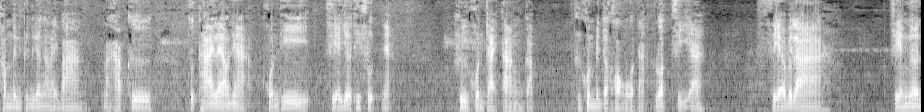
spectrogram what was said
คำนึงถึงเรื่องอะไรบ้างนะครับ คือสุดท้ายแล้วเนี่ย คนที่เสียเยอะที่สุดเนี่ย คือคนจ่ายตังค์กับ คือคนเป็นเจ้าของรถอะรถเสีย เสียเวลา เสียเงิน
